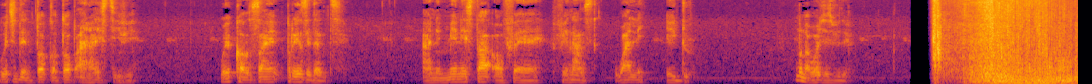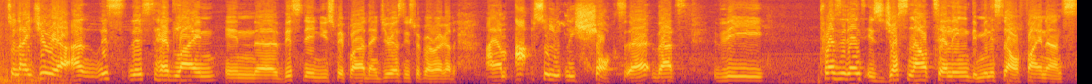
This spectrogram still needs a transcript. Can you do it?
wetin dem talk on top arise tv wey concern president and the minister of uh, finance Wale Edun una watch this video. So Nigeria, and this this headline in uh, this day newspaper, Nigeria's newspaper record, I am absolutely shocked uh, that the president is just now telling the minister of finance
